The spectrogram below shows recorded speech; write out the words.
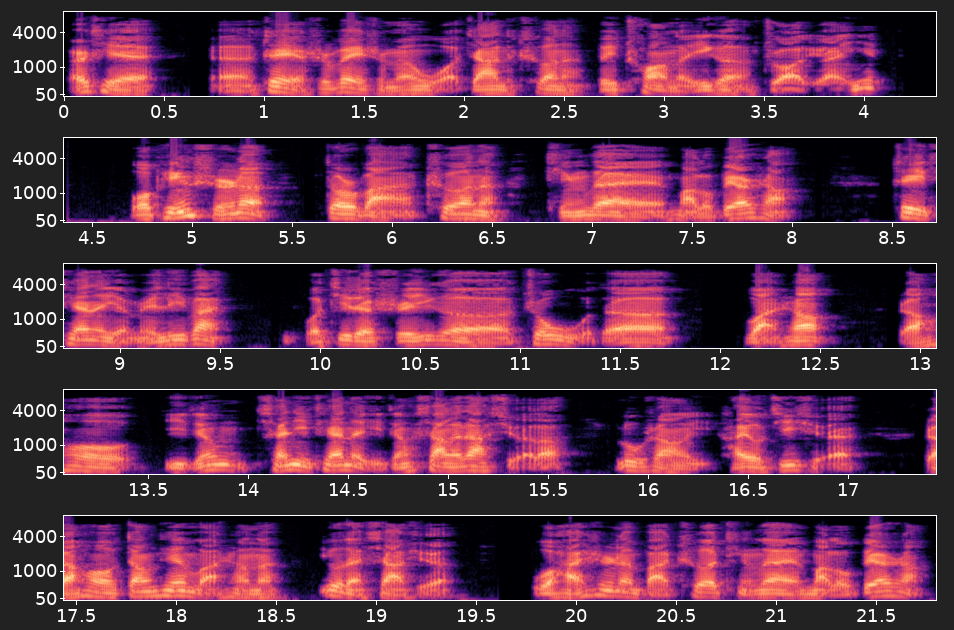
而且，呃，这也是为什么我家的车呢被撞的一个主要原因。我平时呢都是把车呢停在马路边上，这一天呢也没例外。我记得是一个周五的晚上，然后已经前几天呢已经下了大雪了，路上还有积雪，然后当天晚上呢又在下雪，我还是呢把车停在马路边上，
